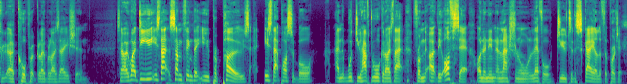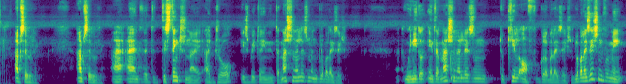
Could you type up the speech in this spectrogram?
g- uh, corporate globalization. So, do you is that something that you propose? Is that possible? And would you have to organise that from the, uh, the offset on an international level due to the scale of the project? Absolutely, absolutely. and the, the distinction I, I draw is between internationalism and globalization. We need internationalism to kill off globalization. Globalization, for me,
